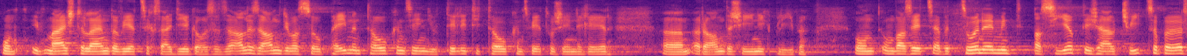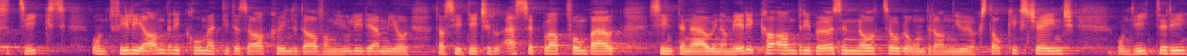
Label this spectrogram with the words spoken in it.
Und in den meisten Ländern wird sich seit die gehen. Also alles andere, was so Payment Tokens sind, Utility Tokens, wird wahrscheinlich eher ähm, eine Randerscheinung bleiben. Und, und was jetzt eben zunehmend passiert, ist auch die Schweizer Börse, ZIX und viele andere, kaum hat das angekündigt, Anfang Juli diesem Jahr, dass sie Digital Asset Plattform baut, sind dann auch in Amerika andere Börsen nachgezogen, unter anderem New York Stock Exchange und weitere.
